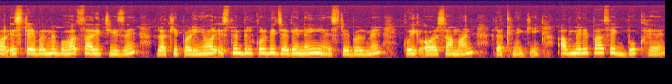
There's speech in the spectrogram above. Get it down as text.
और इस टेबल में बहुत सारी चीज़ें रखी पड़ी हैं और इसमें बिल्कुल भी जगह नहीं है इस टेबल में कोई और सामान रखने की। अब मेरे पास एक बुक है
